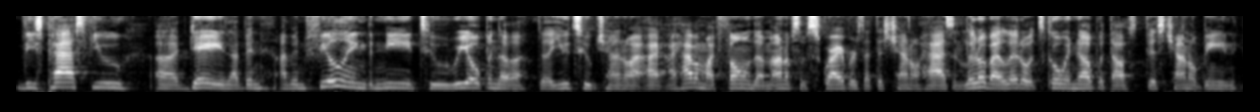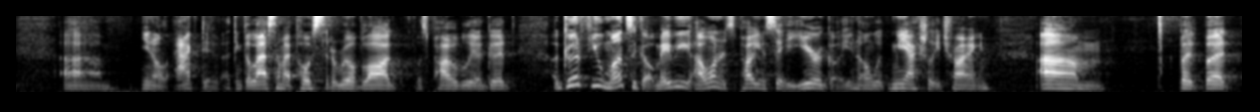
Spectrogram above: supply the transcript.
these past few uh, days, I've been I've been feeling the need to reopen the the YouTube channel. I, I have on my phone the amount of subscribers that this channel has, and little by little, it's going up without this channel being, um, you know, active. I think the last time I posted a real vlog was probably a good a good few months ago. Maybe I wanted to probably even say a year ago. You know, with me actually trying. Um, but but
